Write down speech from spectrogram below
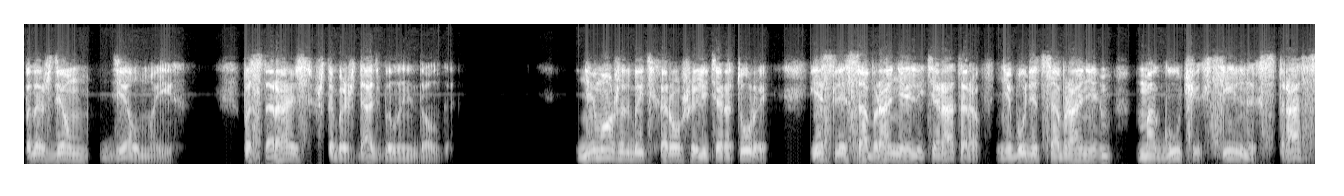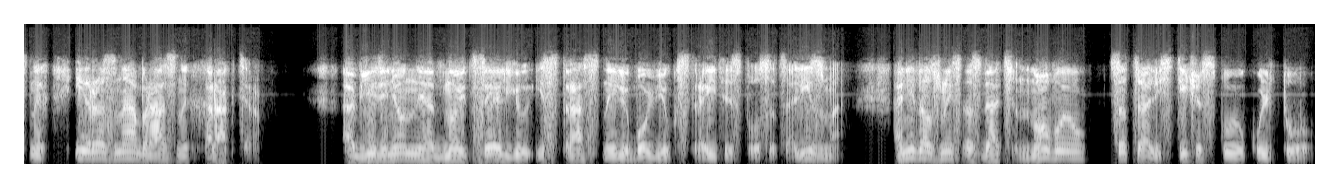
Подождем дел моих. Постараюсь, чтобы ждать было недолго. Не может быть хорошей литературы, если собрание литераторов не будет собранием могучих, сильных, страстных и разнообразных характеров. Объединенные одной целью и страстной любовью к строительству социализма, они должны создать новую социалистическую культуру.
